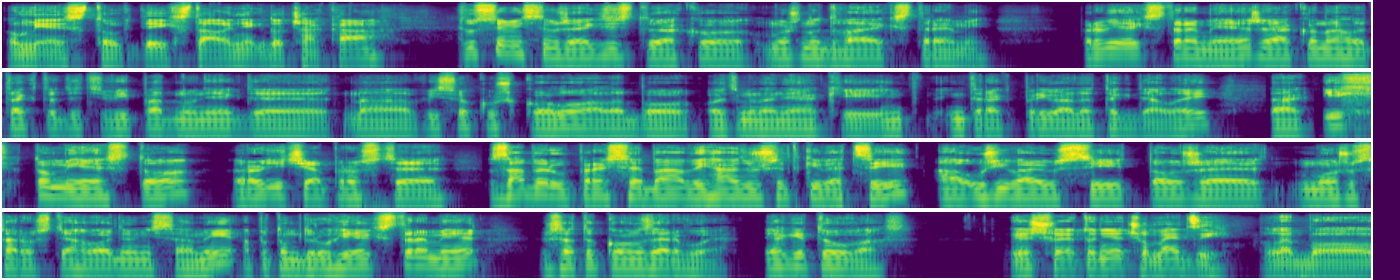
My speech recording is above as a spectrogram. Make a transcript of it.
to miesto, kde ich stále niekto čaká. Tu si myslím, že existujú ako možno dva extrémy. Prvý extrém je, že ako náhle takto deti vypadnú niekde na vysokú školu alebo povedzme na nejaký in- interakt privát a tak ďalej, tak ich to miesto rodičia proste zaberú pre seba, vyhážu všetky veci a užívajú si to, že môžu sa rozťahovať oni sami a potom druhý extrém je, že sa to konzervuje. Jak je to u vás? Vieš čo, je to niečo medzi, lebo o,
